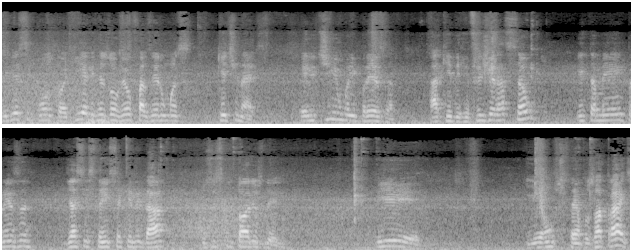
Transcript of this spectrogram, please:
E nesse ponto aqui ele resolveu fazer umas kitnets. Ele tinha uma empresa aqui de refrigeração e também a empresa de assistência que ele dá os escritórios dele. E e há uns tempos atrás,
